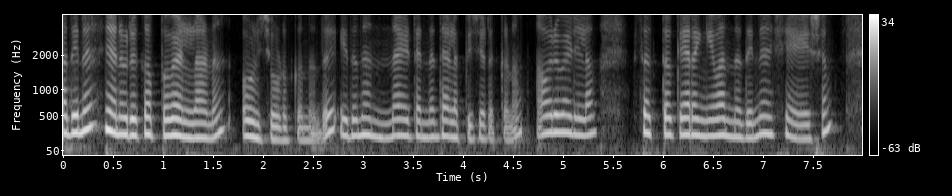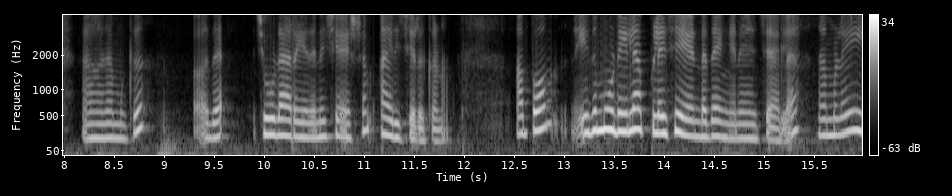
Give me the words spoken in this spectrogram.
അതിന് ഞാനൊരു കപ്പ് വെള്ളമാണ് ഒഴിച്ചു കൊടുക്കുന്നത്. ഇത് നന്നായിട്ട് തന്നെ തിളപ്പിച്ചെടുക്കണം. ആ ഒരു വെള്ളം സത്തൊക്കെ ഇറങ്ങി വന്നതിന് ശേഷം നമുക്ക് അത് ചൂടാറിയതിന് ശേഷം അരിച്ചെടുക്കണം. അപ്പം ഇത് മുടിയിൽ അപ്ലൈ ചെയ്യേണ്ടത് എങ്ങനെയാണെന്ന് വെച്ചാൽ നമ്മൾ ഈ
